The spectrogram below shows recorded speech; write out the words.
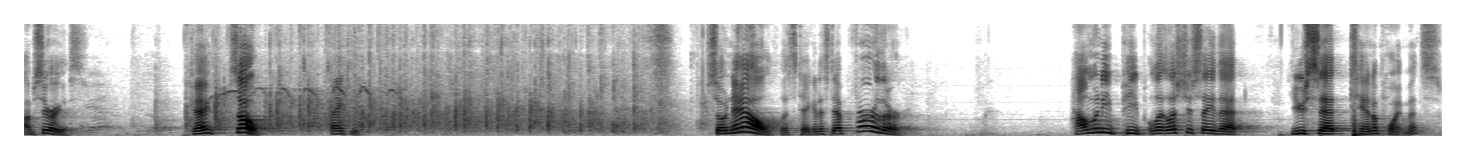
I'm serious. Okay? So, thank you. So now, let's take it a step further. How many people, let's just say that you set 10 appointments,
